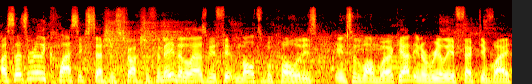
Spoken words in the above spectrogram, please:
Uh, so that's a really classic session structure for me that allows me to fit multiple qualities into the one workout in a really effective way.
